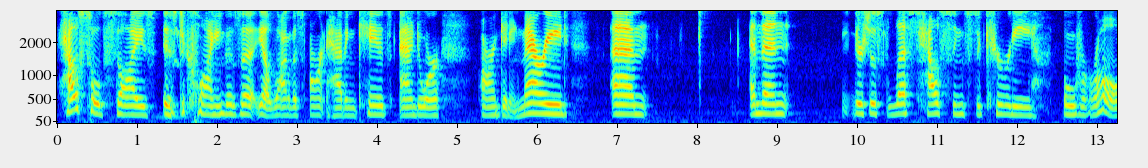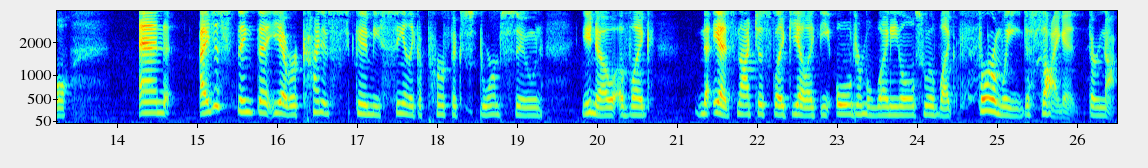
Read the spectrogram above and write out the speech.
household size is declining because uh, yeah, a lot of us aren't having kids and or aren't getting married um and then there's just less housing security overall. And I just think that, yeah, we're kind of going to be seeing like a perfect storm soon, you know, of like, yeah, it's not just like, yeah, like the older millennials who have like firmly decided they're not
